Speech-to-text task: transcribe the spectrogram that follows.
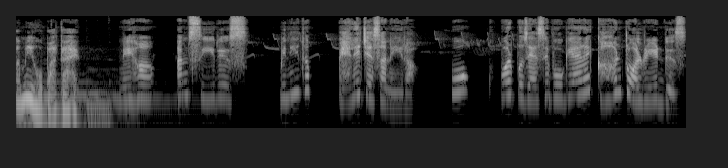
कम ही हो पाता है। Neha I am serious Vineet अब पहले जैसा नहीं रहा। वो ओवर पोजेसिव हो गया है आई टॉलरेट दिस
